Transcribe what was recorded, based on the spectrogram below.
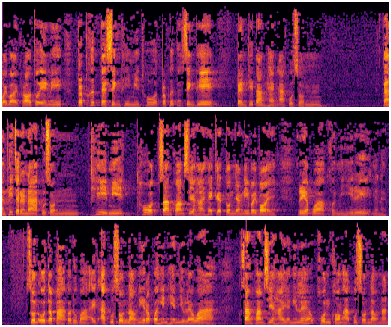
บ่อยๆ เพราะตัวเองนี้ประพฤติแต่สิ่งที่มีโทษ ประพฤติแต่สิ่งที่เป็นที่ตั้งแห่งอกุศล การพิจารณาอกุศลที่มีโทษสร้างความเสียหายให้แก่ตนอย่างนี้บ่อยๆ เรียกว่าคนมีฮิริเนี่ยนะส่วนโอตปาก็ดูว่าไอ้อกุศลเหล่านี้เราก็เห็นเห็นอยู่แล้วว่า สร้างความเสียหายอย่างนี้แล้วผลของอกุศลเหล่านั้น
